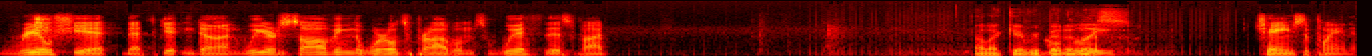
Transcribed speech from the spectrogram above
real shit that's getting done. We are solving the world's problems with this pod. I like every bit of this. Change the planet,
